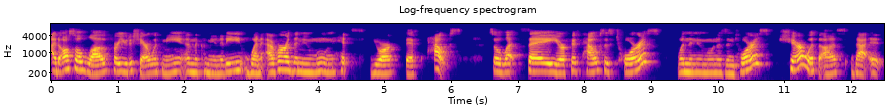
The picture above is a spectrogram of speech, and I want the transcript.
I'd also love for you to share with me and the community whenever the new moon hits your fifth house. So let's say your fifth house is Taurus. When the new moon is in Taurus, share with us that it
